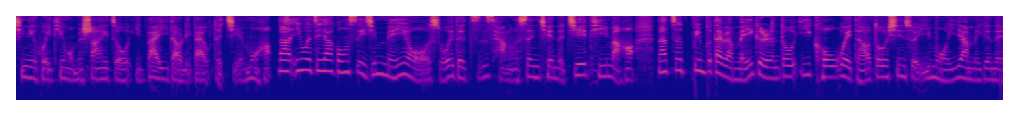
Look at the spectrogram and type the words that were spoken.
请你回听我们上一周礼拜一到礼拜五的节目哈。那因为这家公司已经没有所谓的职场升迁的阶梯嘛？哈，那这并不代表每一个人都 equal 的都薪水一模一样，每个人的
